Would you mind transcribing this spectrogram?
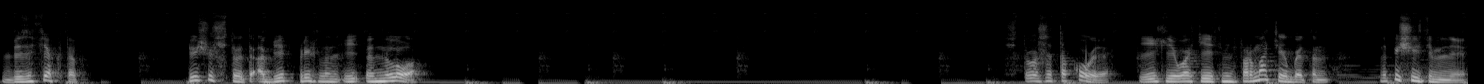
без эффектов. Пишут, что это объект прислан из НЛО. Что же такое? Если у вас есть информация об этом, напишите мне.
